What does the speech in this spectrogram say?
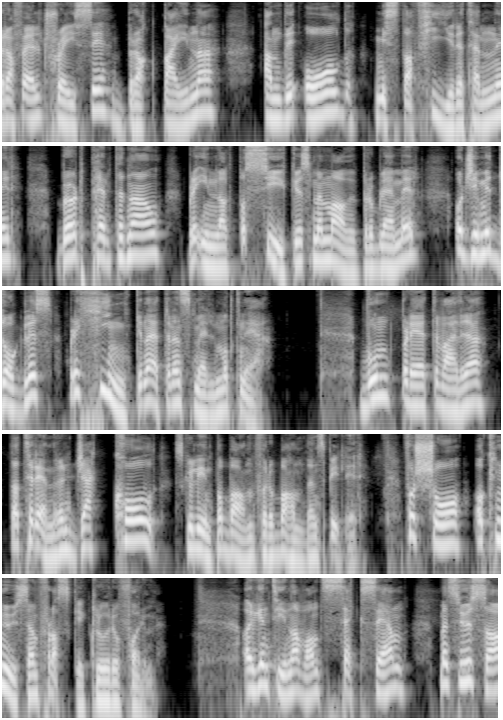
Rafael Tracy brakk beinet, Andy Old mista fire tenner, Bert Pentenau ble innlagt på sykehus med maveproblemer, og Jimmy Douglas ble hinkende etter en smell mot kneet. Vondt ble etter verre da treneren Jack Cole skulle inn på banen for å behandle en spiller, for så å knuse en flaske kloroform. Argentina vant 6-1, mens USA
